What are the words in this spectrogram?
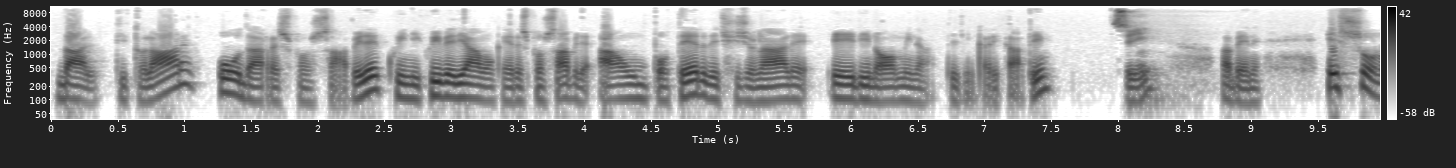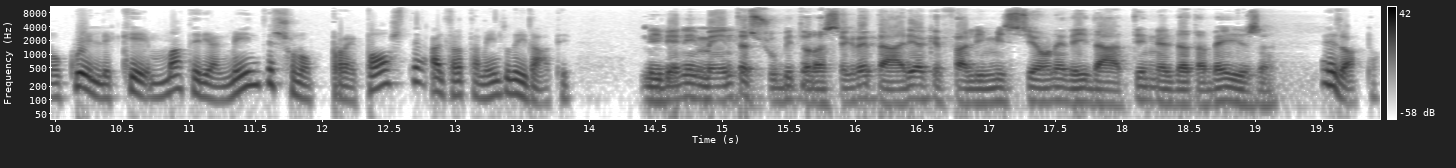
dal titolare o dal responsabile, quindi qui vediamo che il responsabile ha un potere decisionale e di nomina degli incaricati. Sì. Va bene. E sono quelle che materialmente sono preposte al trattamento dei dati. Mi viene in mente subito la segretaria che fa l'immissione dei dati nel database. Esatto.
